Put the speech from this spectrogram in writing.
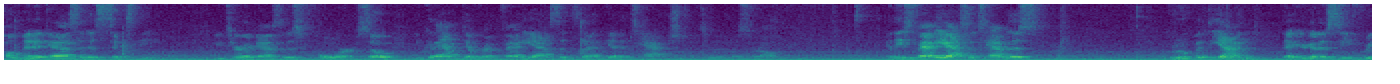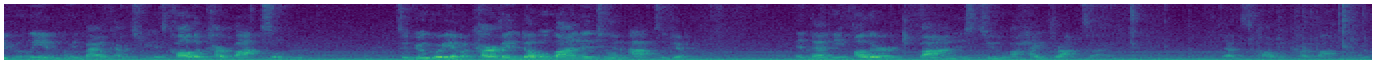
Palmitic acid is 60. Butyric acid is 4. So you could have different fatty acids that get attached to the glycerol. And these fatty acids have this group at the end that you're gonna see frequently in, in biochemistry. It's called a carboxyl group. It's a group where you have a carbon double bonded to an oxygen, and then the other bond is to a hydroxide. That's called a carboxyl group.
